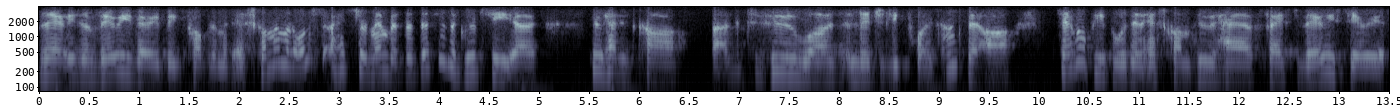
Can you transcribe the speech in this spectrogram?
there is a very, very big problem at Eskom. And one has to remember that this is a group CEO who had his car bugged, who was allegedly poisoned. There are several people within Eskom who have faced very serious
